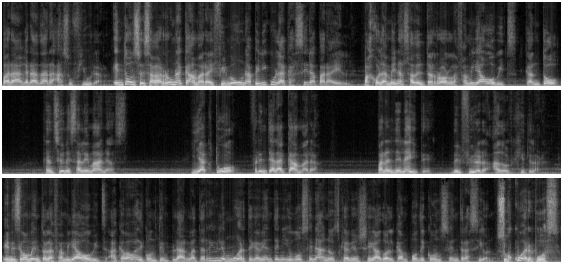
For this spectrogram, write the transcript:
para agradar a su Führer. Entonces agarró una cámara y filmó una película casera para él. Bajo la amenaza del terror, la familia Ovitz cantó canciones alemanas y actuó frente a la cámara para el deleite del Führer Adolf Hitler. En ese momento la familia Ovitz acababa de contemplar la terrible muerte que habían tenido dos enanos que habían llegado al campo de concentración. Sus cuerpos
